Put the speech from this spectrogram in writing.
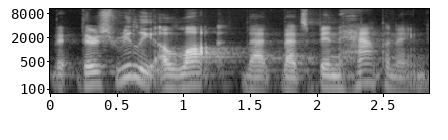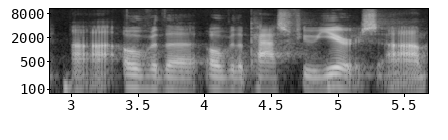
There's really a lot that, that's been happening uh, over, the, over the past few years. Um,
